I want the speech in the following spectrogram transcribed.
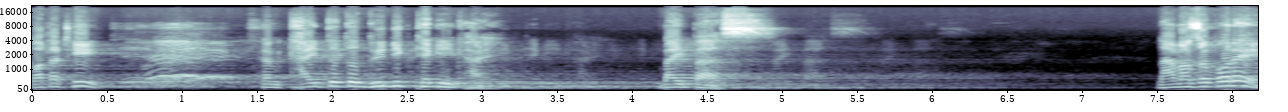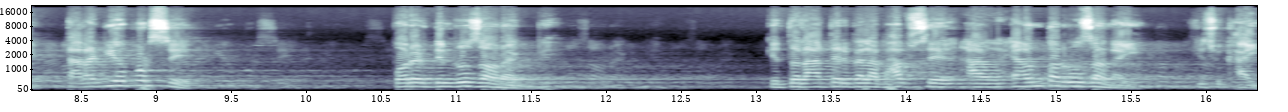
কথা ঠিক? কারণ খাইতে তো দুই দিক থেকেই খায়। বাইপাস নামাজও পড়ে, তারাবিও পড়ছে। পরের দিন রোজাও রাখবে। কিন্তু রাতের বেলা ভাবছে, আর এখন তো রোজা নাই, কিছু খাই।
